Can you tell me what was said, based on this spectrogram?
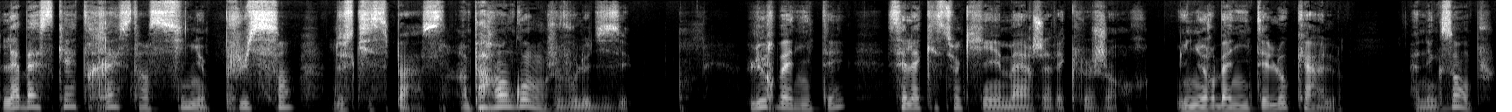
la basket reste un signe puissant de ce qui se passe, un parangon, je vous le disais. L'urbanité, c'est la question qui émerge avec le genre. une urbanité locale. Un exemple.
